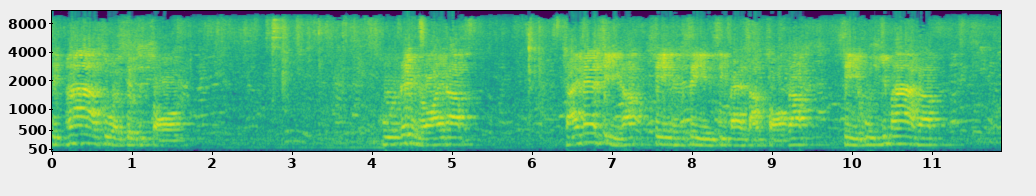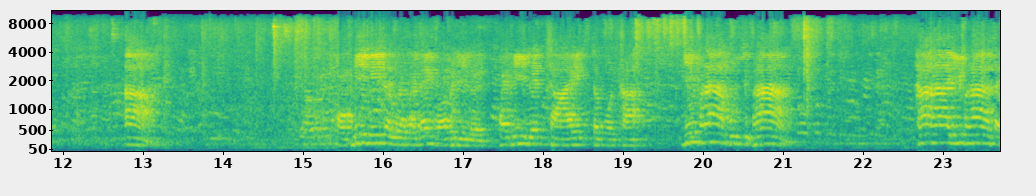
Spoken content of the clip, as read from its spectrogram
สิบห้าส่วนเจ็ดสิบสองคูณได้หนึ่งร้อยครับ ใช้แม่สี่ครับสี่หนึ่งสี่สี่แปดสามสองครับสี่คูณยี่ห้าครับ อ่า ของพี่นี่จะรวมกันได้ร้อยพอดีเลย เพราะพี่เล่นใช้จำนวนค่ะยี่ห้าคูณสิบห้าห้าห้ายี่ห้าใส่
